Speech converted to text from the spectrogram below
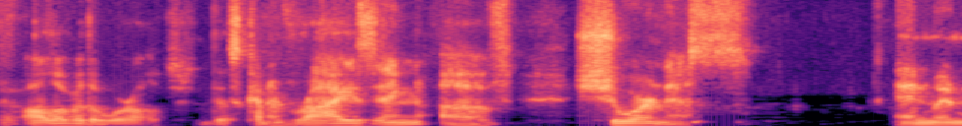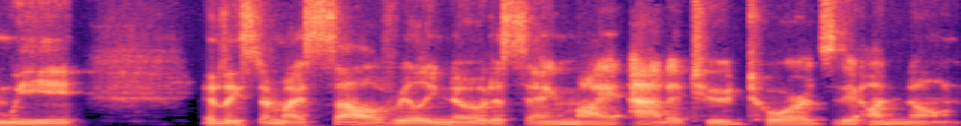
but all over the world, this kind of rising of sureness. And when we, at least in myself, really noticing my attitude towards the unknown.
